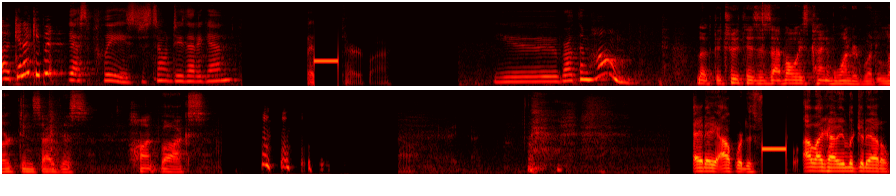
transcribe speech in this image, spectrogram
Uh, can I keep it? Yes, please. Just don't do that again. That's Terrifying. You brought them home. Look, the truth is, is I've always kind of wondered what lurked inside this haunt box. Hey, they awkward as f- I like how they looking at him.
